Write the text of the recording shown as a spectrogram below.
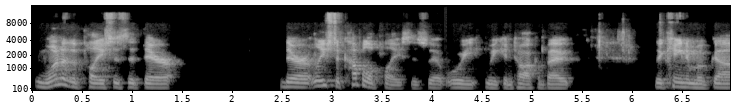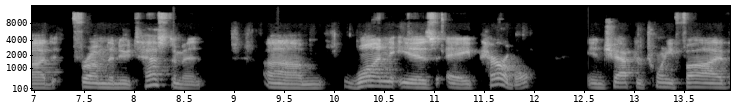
one of the places that there, there are at least a couple of places that we, we can talk about the kingdom of God from the New Testament. Um, one is a parable in chapter 25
